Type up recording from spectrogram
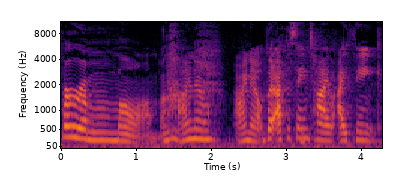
for a mom I know. I know. But at the same time, I think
